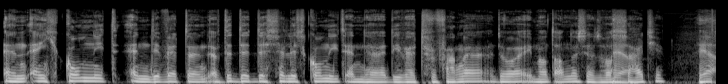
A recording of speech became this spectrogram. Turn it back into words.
En eentje kon niet en die werd een, of de, de, de cellist kon niet en eh, die werd vervangen door iemand anders. Dat was Ja. Saartje. Ja.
